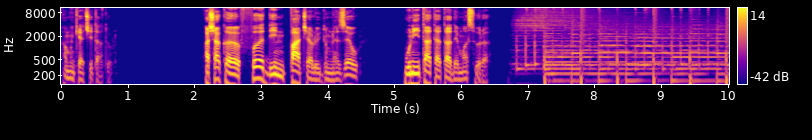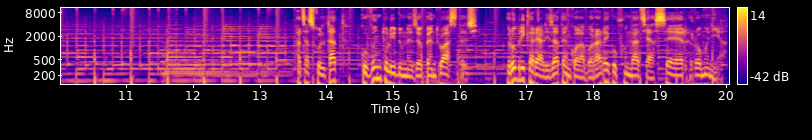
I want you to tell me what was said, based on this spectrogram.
Am încheiat citatul. Așa că fă din pacea lui Dumnezeu unitatea ta de măsură. Ați ascultat Cuvântul lui Dumnezeu pentru astăzi, rubrica realizată în colaborare cu Fundația SER România.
